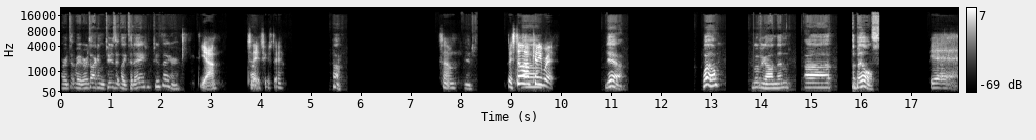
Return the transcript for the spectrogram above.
or t- wait, we're talking Tuesday, like today, Tuesday, or Yeah, today Tuesday. Huh. So they still have Kenny Um, Britt. yeah. Well, moving on then. Uh, the Bills. Yeah.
